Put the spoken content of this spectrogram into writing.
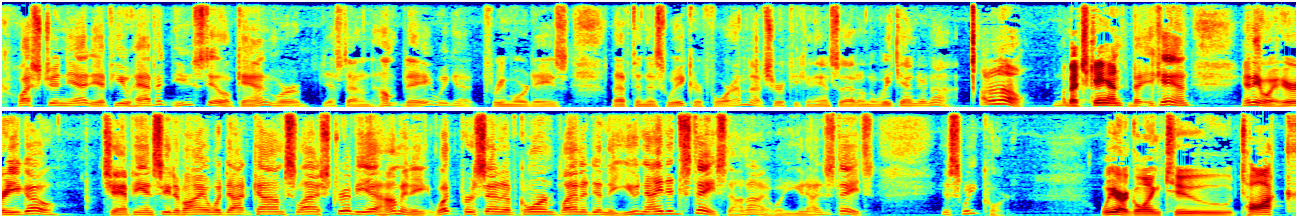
question yet? If you haven't, you still can. We're just on hump day. We got 3 more days left in this week or 4. I'm not sure if you can answer that on the weekend or not. I don't know. I hmm. bet you can. Bet you can. Anyway, here you go. ChampionSeedOfIowa.com slash trivia. How many, what percent of corn planted in the United States, not Iowa, United States, is sweet corn? We are going to talk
